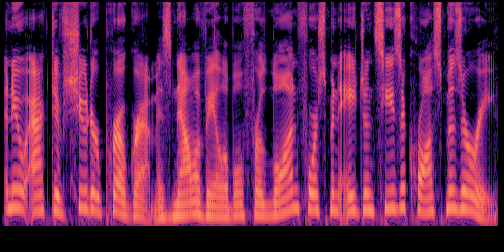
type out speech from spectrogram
A new active shooter program is now available for law enforcement agencies across Missouri.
